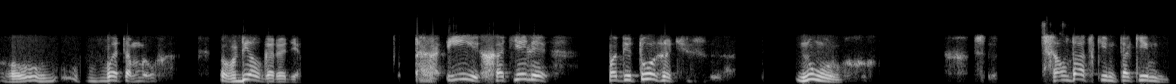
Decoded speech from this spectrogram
в этом в Белгороде. И хотели подытожить, ну, солдатским таким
